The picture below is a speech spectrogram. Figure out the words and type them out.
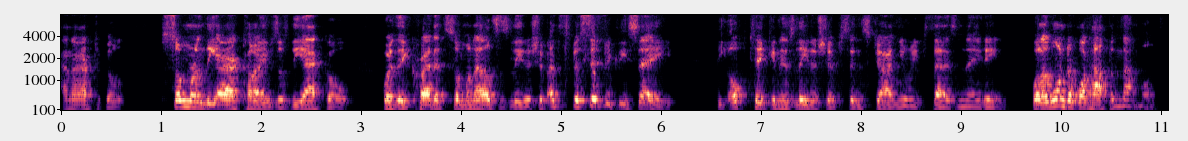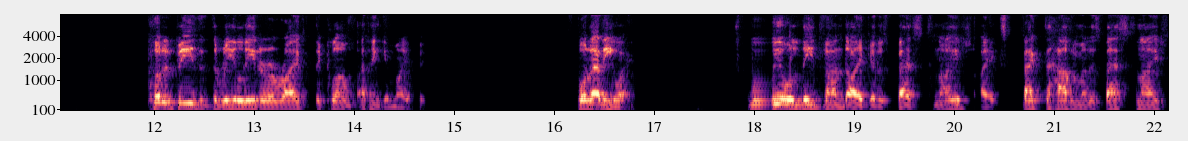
an article somewhere in the archives of the Echo where they credit someone else's leadership and specifically say the uptick in his leadership since January 2018. Well, I wonder what happened that month. Could it be that the real leader arrived at the club? I think it might be. But anyway, we will need Van Dijk at his best tonight. I expect to have him at his best tonight.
